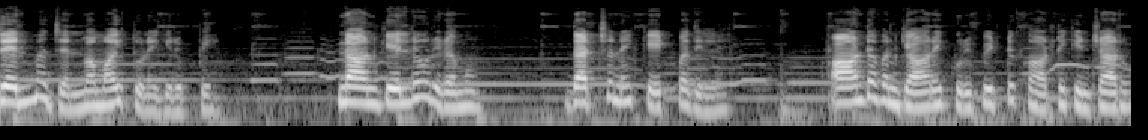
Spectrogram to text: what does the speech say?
ஜென்ம ஜென்மமாய் துணையிருப்பேன். நான் எல்லோரிடமும் தட்சனை கேட்பதில்லை. ஆண்டவன் யாரை குறிப்பிட்டு காட்டுகின்றாரோ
